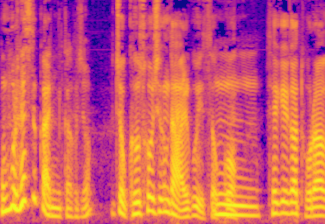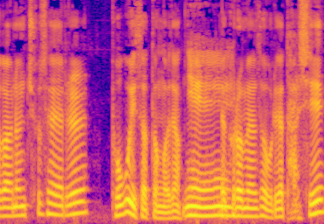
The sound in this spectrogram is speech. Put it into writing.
공부를 했을 거 아닙니까, 그죠? 그렇죠. 그 소식은 다 알고 있었고 음. 세계가 돌아가는 추세를 보고 있었던 거죠. 예. 그러면서 우리가 다시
